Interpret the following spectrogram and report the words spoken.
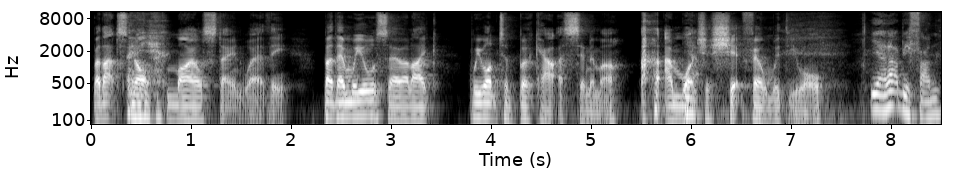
but that's not milestone worthy. But then we also are like, we want to book out a cinema and watch a shit film with you all. Yeah, that'd be fun.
